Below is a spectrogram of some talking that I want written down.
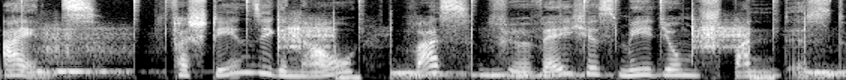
1. Verstehen Sie genau, was für welches Medium spannend ist.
